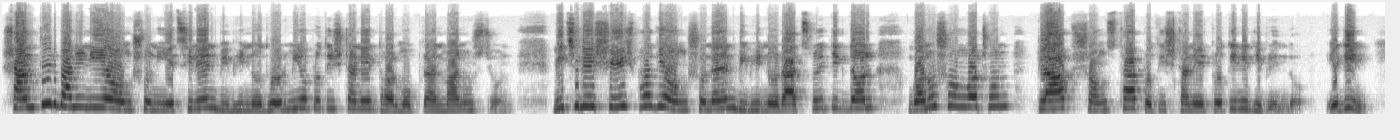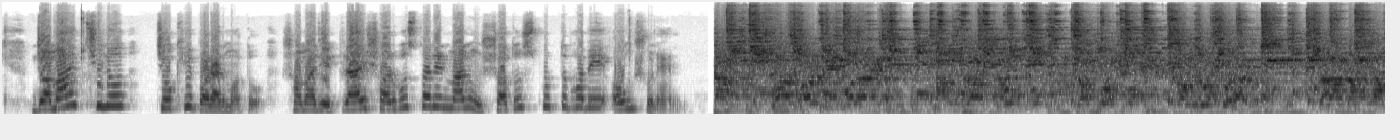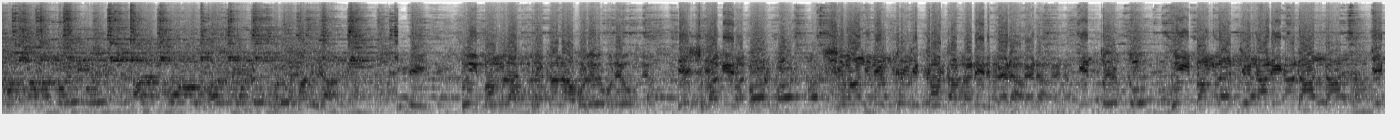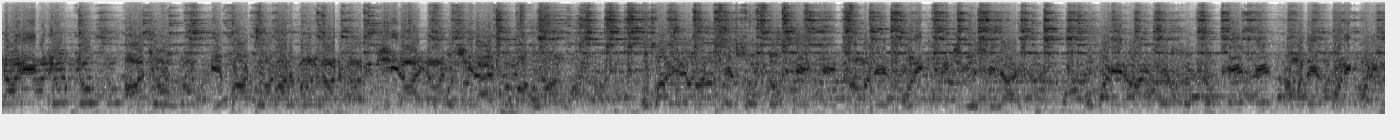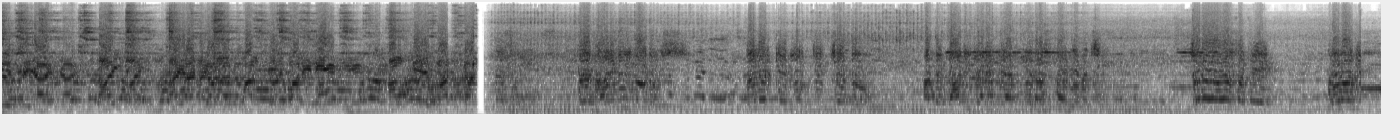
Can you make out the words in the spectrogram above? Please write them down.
শান্তির বাণী নিয়ে অংশ নিয়েছিলেন বিভিন্ন ধর্মীয় প্রতিষ্ঠানের ধর্মপ্রাণ মানুষজন। মিছিলের শেষ ভাগে অংশ নেন বিভিন্ন রাজনৈতিক দল, গণসংগঠন, ক্লাব, সংস্থা, প্রতিষ্ঠানের প্রতিনিধিবৃন্দ। এদিন জমায়েত ছিল চোখে পড়ার মতো। সমাজের প্রায় সর্বস্তরের মানুষ স্বতঃস্ফূর্তভাবে অংশ নেন। দুই বাংলার ঠিকানা হলেও হলেও দেশভাগের পর পর সীমান্তে উঠেছে কাঁটা তারের বেড়া। কিন্তু দুই বাংলার যে নারীর টান, যে নারীর যোগ যোগ আজও এপার ওপার বাংলার শিরায় উপশিরায় প্রবাহমান। এসে যায়। ওপারের মানুষের সৌন্দর্যে আমাদের অনেক কিছু এসে যায়। তাই তাই আজকে আমরা শান্তির বাণী নিয়ে শান্তির বার্তা ধার্মিক মানুষ তাদেরকে মুক্তির জন্য আমরা দাবি জানাতে আজকে রাস্তায় নেমেছি। ছোট অবস্থাতে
